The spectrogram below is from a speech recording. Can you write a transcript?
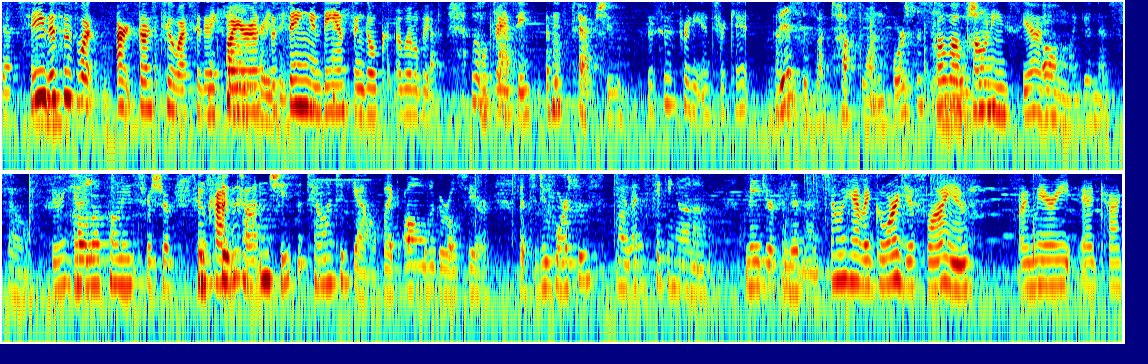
that's See, fun. this is what art does to us. It Makes you a little inspires us to sing and dance and go a little bit a little tap, crazy. a little tap shoe. This is pretty intricate. This is a tough one. Horses Polo ponies, yeah, Oh my goodness. So very good. polo ponies for sure. Sue and Cotton. Sue Cotton, she's a talented gal, like all the girls here. But to do horses, oh, that's taking on a major commitment. And we have a gorgeous lion by Mary Adcock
